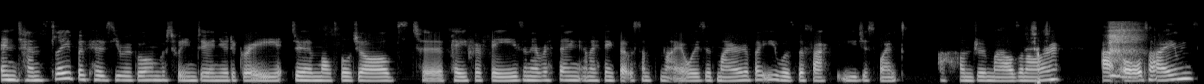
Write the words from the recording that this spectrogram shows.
intensely because you were going between doing your degree, doing multiple jobs to pay for fees and everything. And I think that was something that I always admired about you was the fact that you just went a hundred miles an hour at all times.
